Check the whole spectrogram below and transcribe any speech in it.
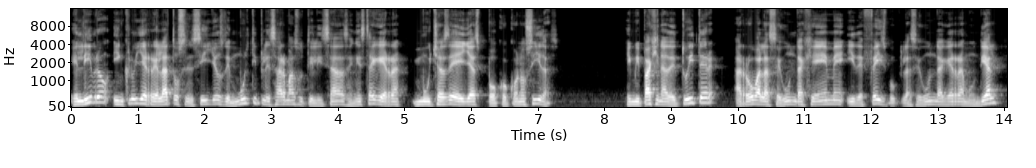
El libro incluye relatos sencillos de múltiples armas utilizadas en esta guerra, muchas de ellas poco conocidas. En mi página de Twitter arroba la segunda GM y de Facebook La Segunda Guerra Mundial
